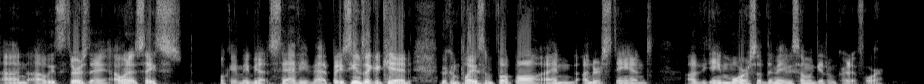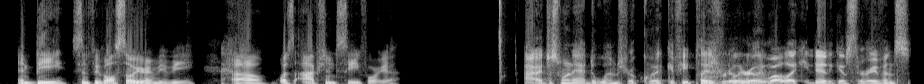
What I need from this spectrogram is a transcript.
on uh, at least Thursday. I wouldn't say, okay, maybe not savvy vet, but he seems like a kid who can play some football and understand uh, the game more so than maybe someone give him credit for. And B, since we've all saw your MVP, uh, what's option C for you? I just want to add to Wims real quick. If he plays really, really well like he did against the Ravens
